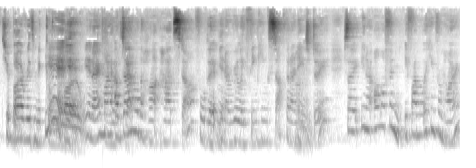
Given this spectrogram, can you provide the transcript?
It's your biorhythmic Yeah, low. yeah, you know, my, I've done all the hard, hard stuff, all the Yeah. you know really thinking stuff that I need Mm. to do. So you know, I'll often, if I'm working from home,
